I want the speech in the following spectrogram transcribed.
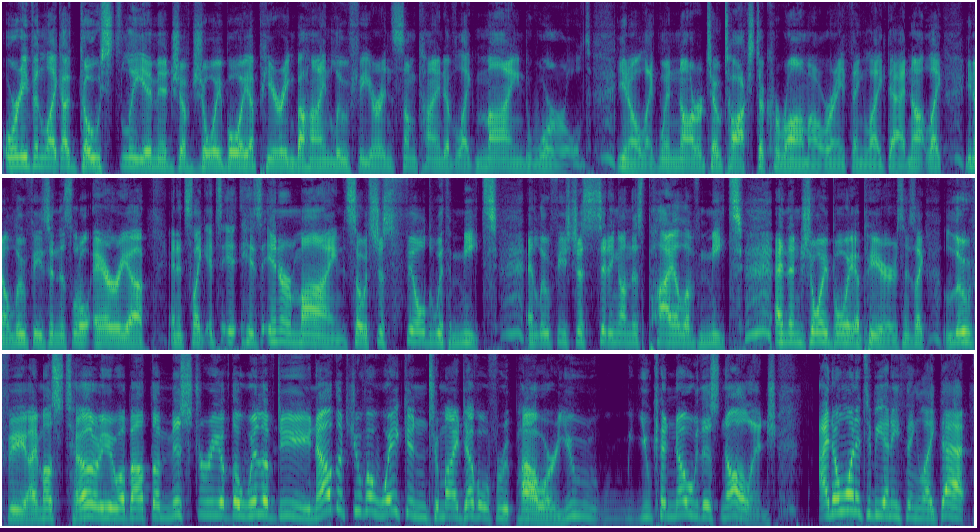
or even like a ghostly image of Joy Boy appearing behind Luffy or in some kind of like mind world, you know, like when Naruto talks to Kurama or anything like that. Not like, you know, Luffy's in this little area and it's like it's it, his inner mind, so it's just filled with meat, and Luffy's just sitting on this pile of meat, and then Joy Boy appears and he's like, Luffy, I must must tell you about the mystery of the Will of D. Now that you've awakened to my devil fruit power, you you can know this knowledge. I don't want it to be anything like that,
